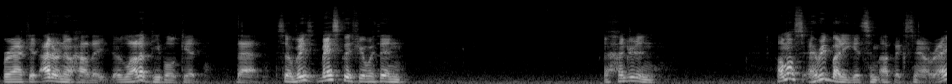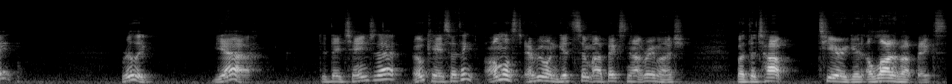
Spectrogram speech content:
bracket. I don't know how they. A lot of people get that. So basically, if you're within 100 and almost everybody gets some UPIX now, right? Really? Yeah. Did they change that? Okay, so I think almost everyone gets some UPIX, not very much. But the top tier get a lot of UPIX.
